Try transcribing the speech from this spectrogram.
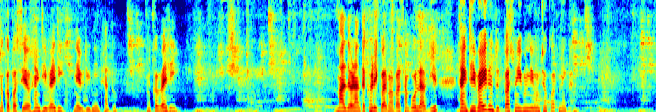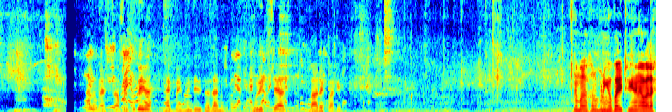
નકર પછી હવે હાંજી વાયરી, નેવરી નહીં થતું. નકર વાયરી. માલદણા તો ઘડીક વારમાં પાછા બોલાવી દઈએ હાંજી વાયરું તો પાછું એવું ને એવું જો નહીં નાખ્યું. હાલો ગાઈસ તો આપણે પુગૈયા નાગભાઈ મંદિર ધજાનું મુહૂર્ત છે આજ બારેક વાગે. અમારા હરમણીઓ ભાઈ ઠિયાણા વાળા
